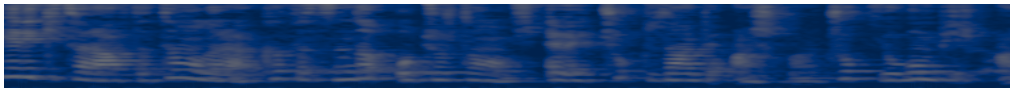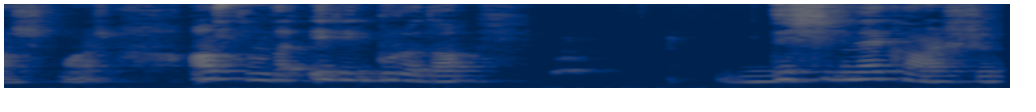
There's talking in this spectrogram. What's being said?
her iki tarafta tam olarak kafasında oturtamamış. Evet çok güzel bir aşk var, çok yoğun bir aşk var. Aslında eril burada dişiline karşı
